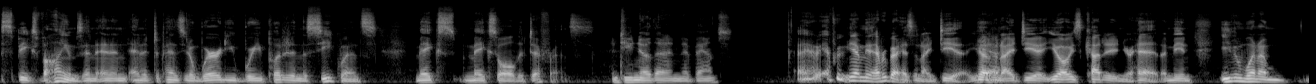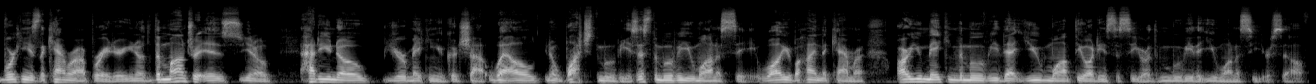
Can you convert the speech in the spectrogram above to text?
speaks volumes, and and and it depends. You know, where do you where you put it in the sequence makes makes all the difference. And do you know that in advance? Every, I mean, everybody has an idea. You yeah. have an idea. You always cut it in your head. I mean, even when I'm working as the camera operator, you know, the mantra is, you know, how do you know you're making a good shot? Well, you know, watch the movie. Is this the movie you want to see? While you're behind the camera, are you making the movie that you want the audience to see or the movie that you want to see yourself?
